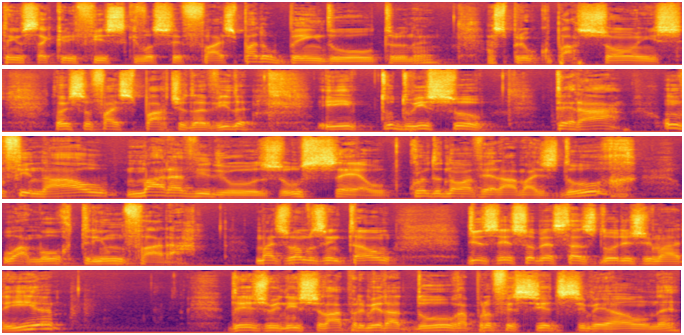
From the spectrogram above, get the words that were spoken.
tem o sacrifício que você faz para o bem do outro, né? As preocupações. Então isso faz parte da vida e tudo isso terá um final maravilhoso, o céu. Quando não haverá mais dor, o amor triunfará. Mas vamos então dizer sobre essas dores de Maria desde o início lá, a primeira dor, a profecia de Simeão, né?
